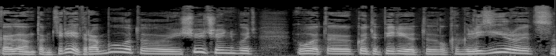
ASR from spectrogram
когда он там теряет работу, еще что-нибудь, вот, э, какой-то период алкоголизируется,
